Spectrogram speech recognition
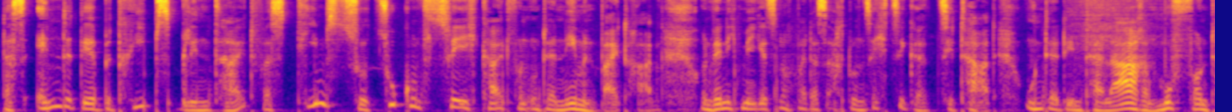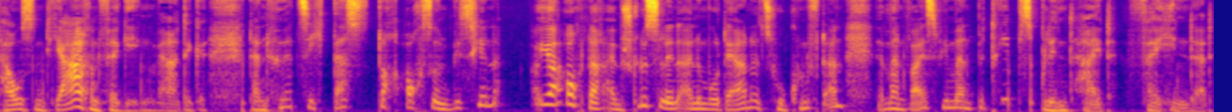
Das Ende der Betriebsblindheit, was Teams zur Zukunftsfähigkeit von Unternehmen beitragen. Und wenn ich mir jetzt nochmal das 68er Zitat unter den Talaren, Muff von tausend Jahren vergegenwärtige, dann hört sich das doch auch so ein bisschen ja auch nach einem Schlüssel in eine moderne Zukunft an, wenn man weiß, wie man Betriebsblindheit verhindert.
